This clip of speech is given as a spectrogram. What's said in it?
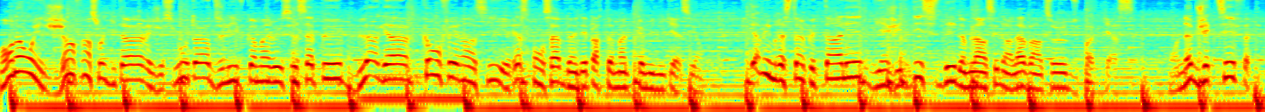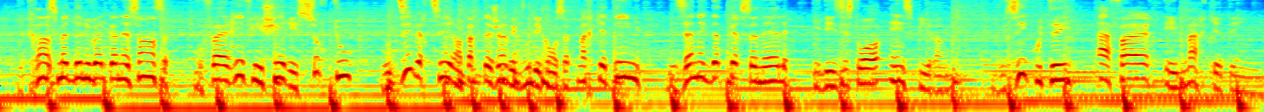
Mon nom est Jean-François Guitard et je suis auteur du livre Comment réussir sa pub, blogueur, conférencier et responsable d'un département de communication. Puis comme il me restait un peu de temps libre, bien j'ai décidé de me lancer dans l'aventure du podcast. Mon objectif vous transmettre de nouvelles connaissances, vous faire réfléchir et surtout vous divertir en partageant avec vous des concepts marketing, des anecdotes personnelles et des histoires inspirantes. Vous écoutez Affaires et Marketing.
